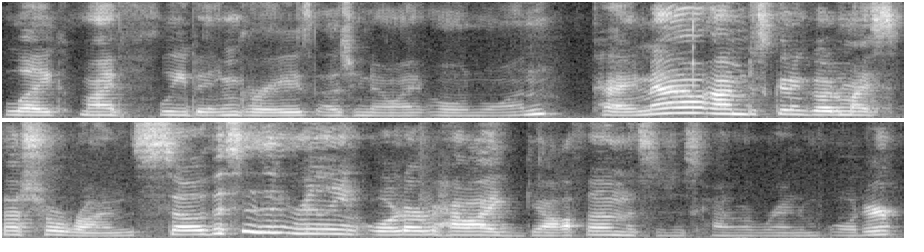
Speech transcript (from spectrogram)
like my flea bitten grays. As you know, I own one. Okay, now I'm just going to go to my special runs. So this isn't really in order of how I got them. This is just kind of a random order.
